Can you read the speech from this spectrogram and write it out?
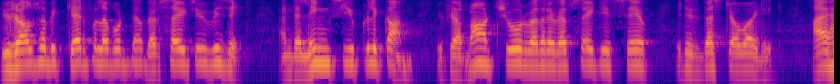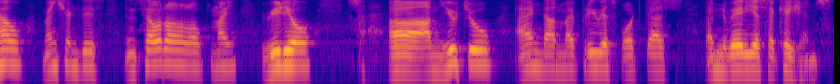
You should also be careful about the websites you visit and the links you click on. If you are not sure whether a website is safe, it is best to avoid it. I have mentioned this in several of my videos uh, on YouTube and on my previous podcasts and various occasions.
